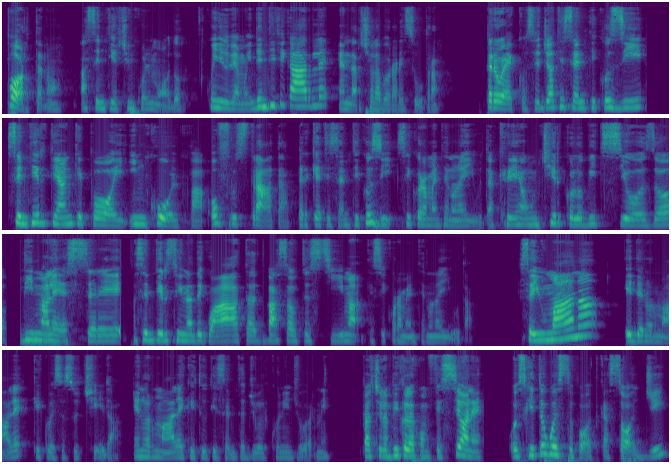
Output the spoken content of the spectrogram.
portano a sentirci in quel modo. Quindi dobbiamo identificarle e andarci a lavorare sopra. Però ecco, se già ti senti così, sentirti anche poi in colpa o frustrata perché ti senti così sicuramente non aiuta, crea un circolo vizioso di malessere, sentirsi inadeguata, bassa autostima che sicuramente non aiuta. Sei umana ed è normale che questo succeda, è normale che tu ti senta giù alcuni giorni. Faccio una piccola confessione, ho scritto questo podcast oggi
